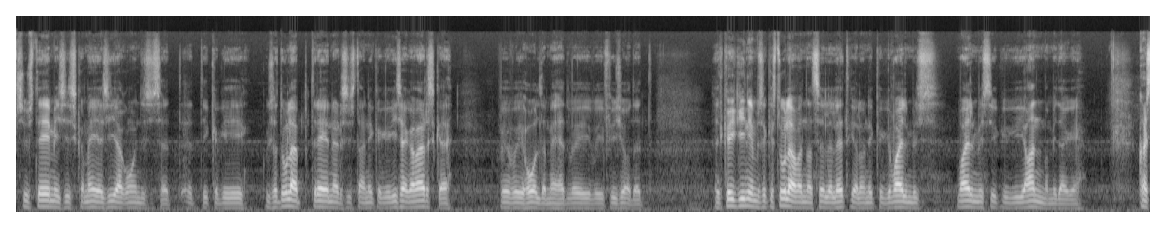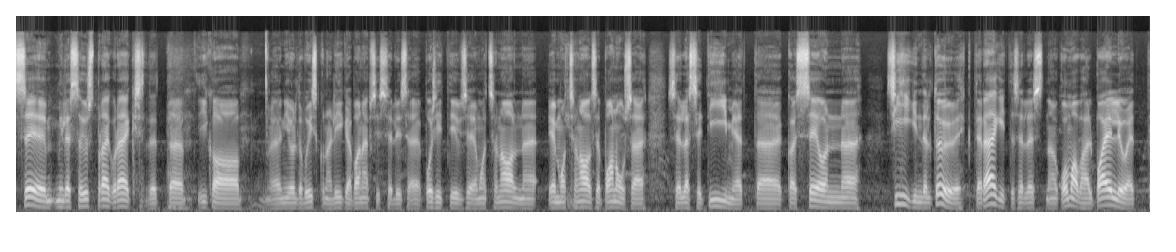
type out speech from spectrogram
süsteemi siis ka meie siia koondisesse, et, et ikkagi kui see tuleb treener, siis ta on ikkagi ise ka värske või, või hooldemehed või, või füsiod, et et kõik inimesed, kes tulevad, nad sellel hetkel on ikkagi valmis, valmis ikkagi andma midagi. Kas see, millest sa just praegu rääkisid, et äh, iga äh, nii-öelda võistkonna liige paneb siis sellise positiivse emotsionaalne, emotsionaalse panuse sellesse tiimi, et äh, kas see on sihikindel töö, ehk te räägite sellest nagu omavahel palju, et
